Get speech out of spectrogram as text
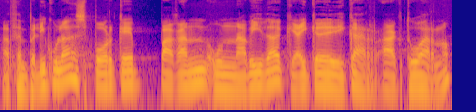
Hacen películas porque pagan una vida que hay que dedicar a actuar, ¿no?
